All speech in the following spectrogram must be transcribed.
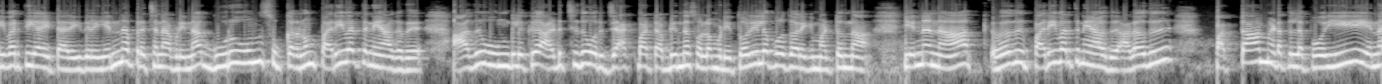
நிவர்த்தி ஆயிட்டார். இதில் என்ன பிரச்சனை அப்படின்னா குருவும் சுக்கரனும் பரிவர்த்தனை ஆகுது. அது உங்களுக்கு அடிச்சது ஒரு ஜாக்பாட் அப்படி அப்படின்னு தான் சொல்ல முடியும். தொழிலை பொறுத்த வரைக்கும் மட்டும்தான். என்னன்னா அதாவது பரிவர்த்தனை ஆகுது அதாவது பத்தாம் இடத்துல போய் என்ன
